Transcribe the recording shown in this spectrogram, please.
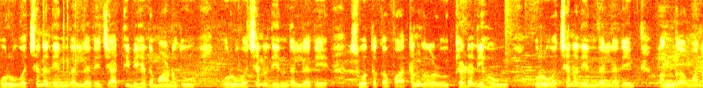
ಗುರುವಚನದಿಂದಲ್ಲದೆ ಜಾತಿಭೇದ ಗುರು ಗುರುವಚನದಿಂದಲ್ಲದೆ ಸೂತಕ ಪಾತಂಗಗಳು ಕೆಡದಿಹವು, ಗುರುವಚನದಿಂದಲ್ಲದೆ ಅಂಗ ಮನ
